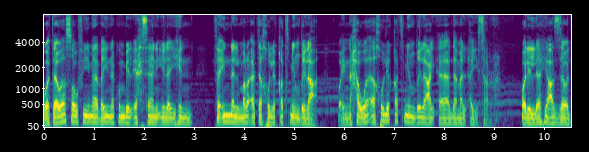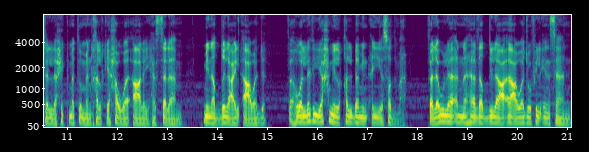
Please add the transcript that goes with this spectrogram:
وتواصوا فيما بينكم بالإحسان إليهن فإن المرأة خلقت من ضلع وإن حواء خلقت من ضلع آدم الأيسر. ولله عز وجل حكمة من خلق حواء عليها السلام من الضلع الأعوج فهو الذي يحمي القلب من أي صدمة. فلولا أن هذا الضلع أعوج في الإنسان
